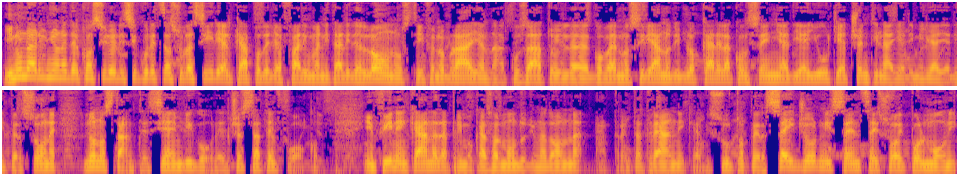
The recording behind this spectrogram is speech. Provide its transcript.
In una riunione del Consiglio di sicurezza sulla Siria, il capo degli affari umanitari dell'ONU, Stephen O'Brien, ha accusato il governo siriano di bloccare la consegna di aiuti a centinaia di migliaia di persone, nonostante sia in vigore il cessate il fuoco. Infine, in Canada, primo caso al mondo di una donna a 33 anni che ha vissuto per sei giorni senza i suoi polmoni,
